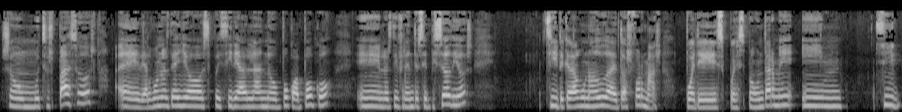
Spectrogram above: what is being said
son muchos pasos, eh, de algunos de ellos pues iré hablando poco a poco en los diferentes episodios. Si te queda alguna duda, de todas formas, puedes pues preguntarme y si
